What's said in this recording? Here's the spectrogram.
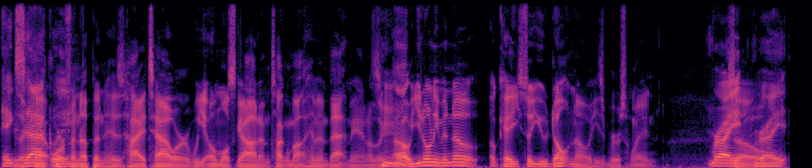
He's like that Exactly. orphan up in his high tower. We almost got him. Talking about him and Batman. I was like, Hmm. oh, you don't even know. Okay, so you don't know he's Bruce Wayne. right, So- right.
